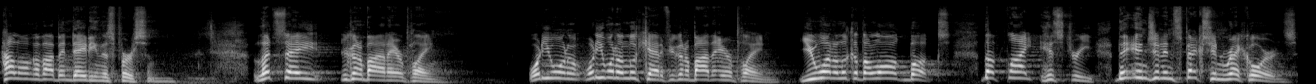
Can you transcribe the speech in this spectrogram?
how long have I been dating this person? Let's say you're going to buy an airplane. What do you want to what do you want to look at if you're going to buy the airplane? You want to look at the logbooks, the flight history, the engine inspection records.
